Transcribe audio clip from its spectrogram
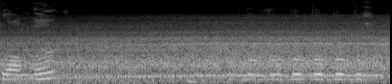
şu anda. Dur dur dur dur dur.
